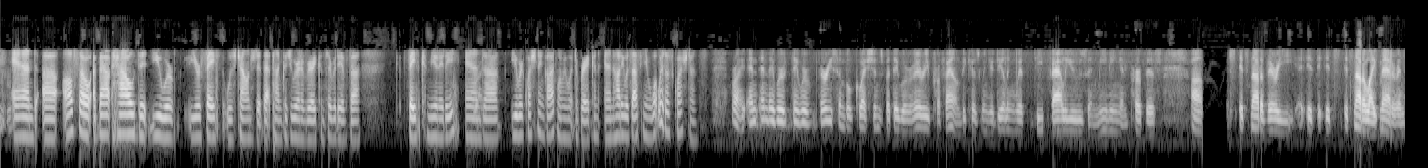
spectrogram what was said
Mhm. and uh, also about how that you were your faith was challenged at that time because you were in a very conservative uh, faith community, and Right. uh, you were questioning God when we went to break. And, and Heidi was asking you, what were those questions? Right, and and they were they were very simple questions, but they were very profound because when you're dealing with deep values and meaning and purpose, um, it's, it's not a very it, it, it's it's not a light matter. And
